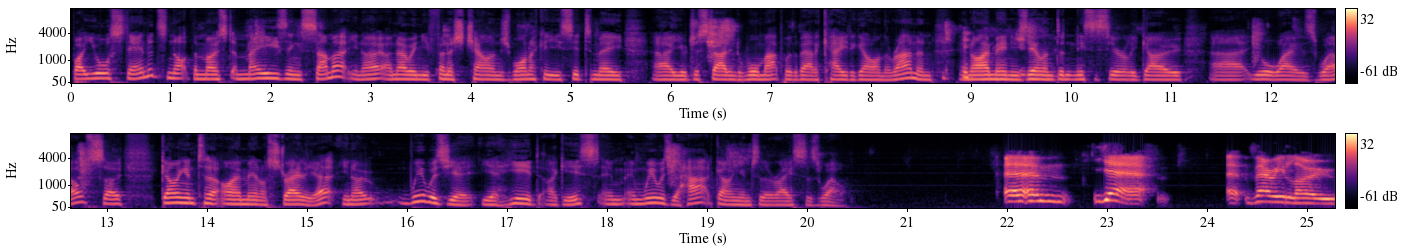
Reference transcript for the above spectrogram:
by your standards, not the most amazing summer. You know, I know when you finished Challenge Wanaka, you said to me uh, you were just starting to warm up with about a k to go on the run, and, and Ironman New Zealand didn't necessarily go uh, your way as well. So going into Ironman Australia, you know, where was your, your head, I guess, and, and where was your heart going into the race as well? Um, yeah, a very low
